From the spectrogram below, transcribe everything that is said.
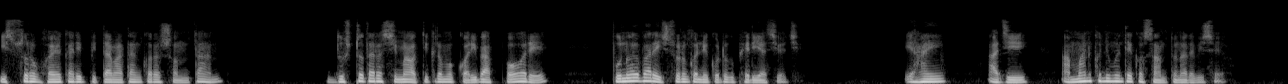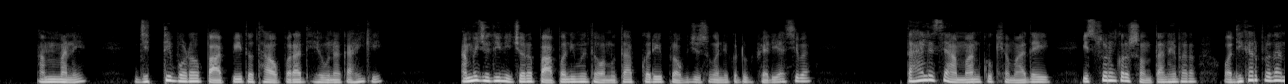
ଈଶ୍ୱର ଭୟକାରୀ ପିତାମାତାଙ୍କର ସନ୍ତାନ ଦୁଷ୍ଟତାର ସୀମା ଅତିକ୍ରମ କରିବା ପରେ ପୁନର୍ବାର ଈଶ୍ୱରଙ୍କ ନିକଟକୁ ଫେରିଆସିଅଛି ଏହା ହିଁ ଆଜି ଆମମାନଙ୍କ ନିମନ୍ତେ ଏକ ସାନ୍ତ୍ୱନାର ବିଷୟ। ଆମମାନେ ଯେତେ ବଡ଼ ପାପି ତଥା ଅପରାଧୀ ହେଉନା କାହିଁକି ଆମେ ଯଦି ନିଜର ପାପ ନିମନ୍ତେ ଅନୁତାପ କରି ପ୍ରଭୁ ଯୀଶୁଙ୍କ ନିକଟକୁ ଫେରିଆସିବା ତାହେଲେ ସେ ଆମମାନଙ୍କୁ କ୍ଷମା ଦେଇ ଈଶ୍ୱରଙ୍କର ସନ୍ତାନ ହେବାର ଅଧିକାର ପ୍ରଦାନ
